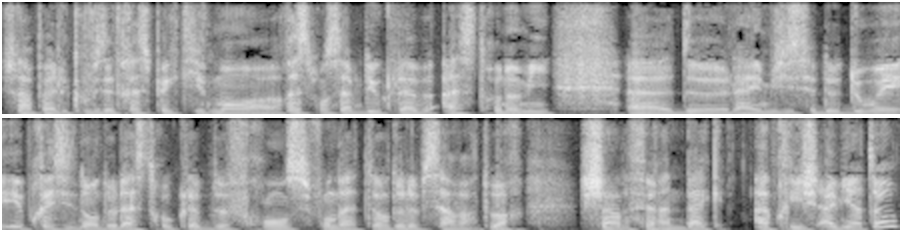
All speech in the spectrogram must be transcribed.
Je rappelle que vous êtes respectivement responsable du club astronomie de la MJC de Douai et président de l'Astro Club de France, fondateur de l'Observatoire Charles Ferenbach à Priche. À bientôt.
